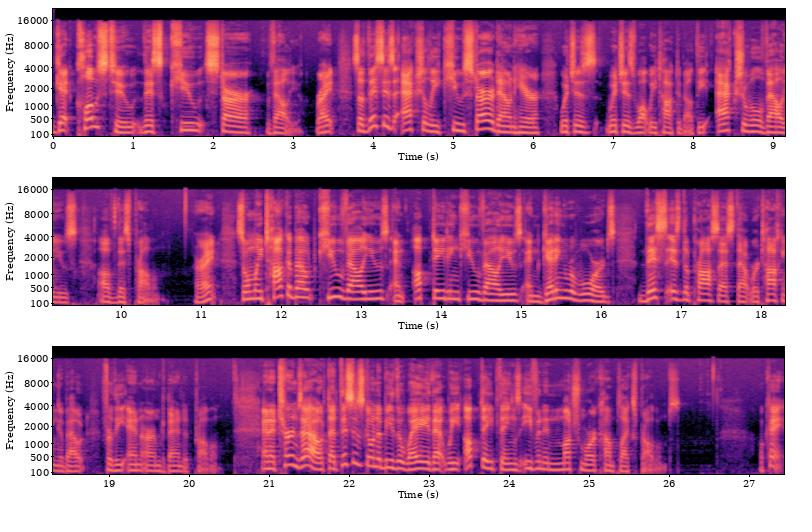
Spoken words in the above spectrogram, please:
get close to this Q star value, right? So this is actually Q star down here, which is which is what we talked about, the actual values of this problem. All right. So when we talk about Q values and updating Q values and getting rewards, this is the process that we're talking about for the n-armed bandit problem. And it turns out that this is going to be the way that we update things even in much more complex problems. Okay,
